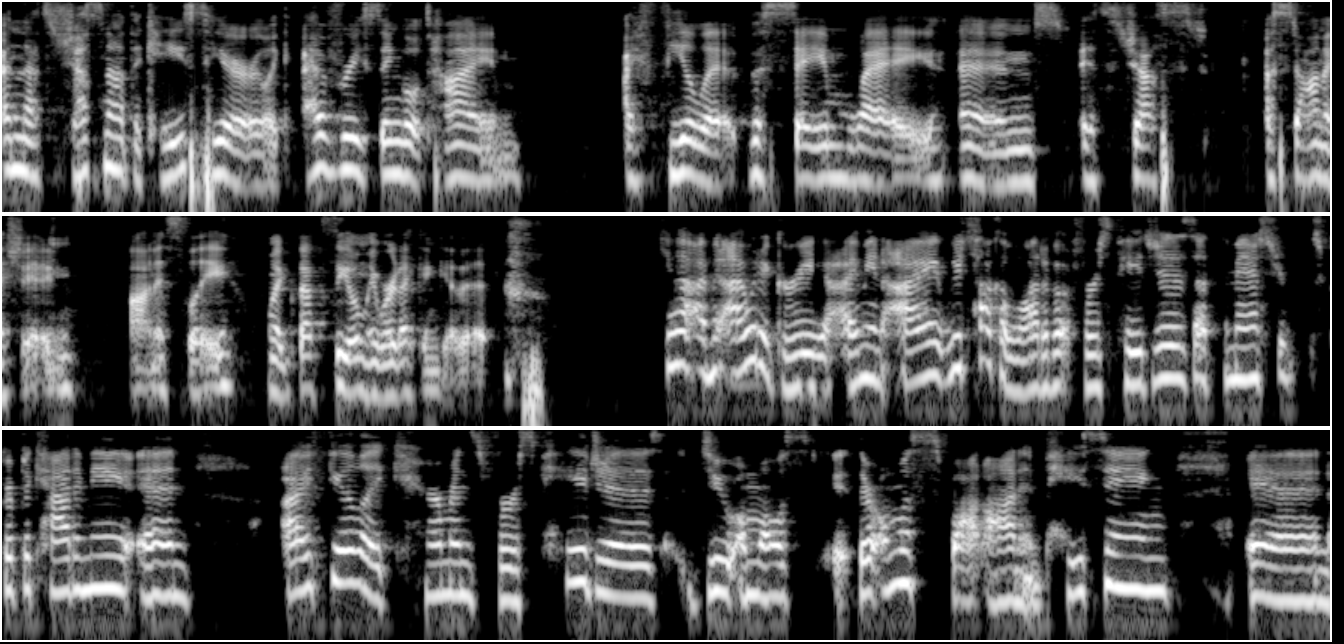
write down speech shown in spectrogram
And that's just not the case here. Like every single time, I feel it the same way. And it's just astonishing, honestly. Like that's the only word I can give it. Yeah, I mean, I would agree. I mean, I we talk a lot about first pages at the Manuscript Academy, and I feel like Cameron's first pages do almost they're almost spot on in pacing and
